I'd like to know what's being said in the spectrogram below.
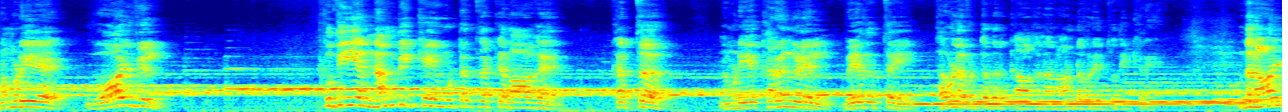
நம்முடைய வாழ்வில் புதிய நம்பிக்கை ஊட்டத்தக்கதாக கத்தர் நம்முடைய கரங்களில் வேதத்தை தவள விட்டதற்காக நான் ஆண்டவரை துதிக்கிறேன். இந்த நாள்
